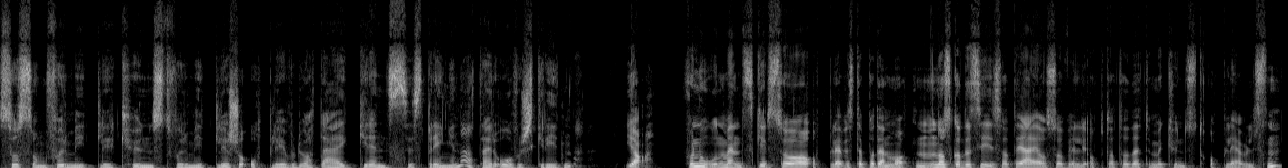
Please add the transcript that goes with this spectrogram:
Så som formidler, kunstformidler, så opplever du at det er grensesprengende, at det er overskridende? Ja. For noen mennesker så oppleves det på den måten. Nå skal det sies at jeg er også veldig opptatt av dette med kunstopplevelsen,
